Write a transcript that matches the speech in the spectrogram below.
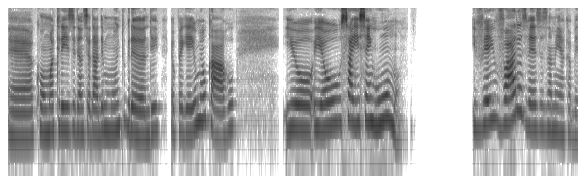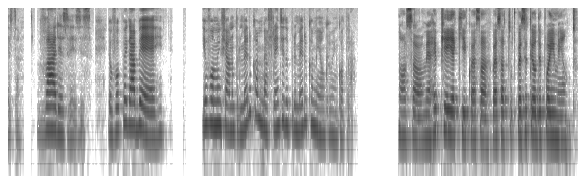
é, com uma crise de ansiedade muito grande. Eu peguei o meu carro e eu, e eu saí sem rumo. E veio várias vezes na minha cabeça. Várias vezes. Eu vou pegar a BR e eu vou me enfiar no primeiro na frente do primeiro caminhão que eu encontrar. Nossa, me arrepiei aqui com, essa, com, essa, com esse teu depoimento.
